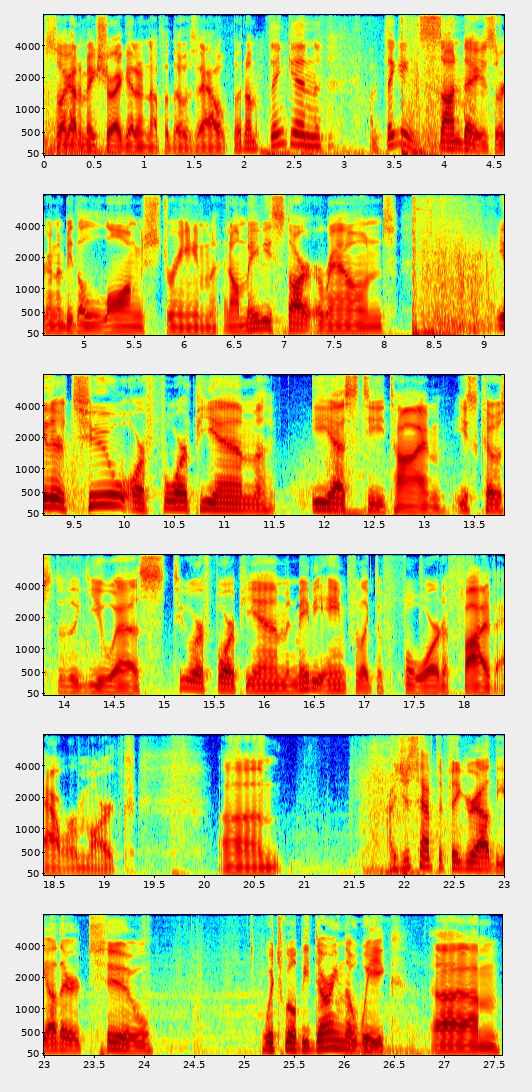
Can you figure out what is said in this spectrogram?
so I got to make sure I get enough of those out. But I'm thinking I'm thinking Sundays are going to be the long stream, and I'll maybe start around either 2 or 4 p.m. EST time, East Coast of the U.S., 2 or 4 p.m., and maybe aim for like the 4 to 5 hour mark. Um, I just have to figure out the other two, which will be during the week. Um,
